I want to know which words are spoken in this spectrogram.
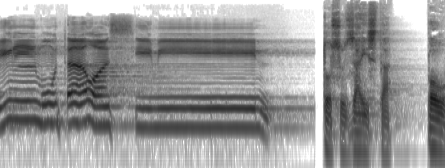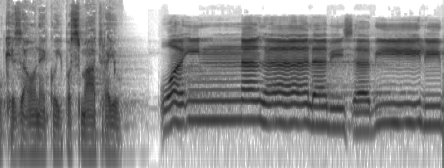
للمتوسمين To su zaista pouke za one koji posmatraju. وانها لبسبيل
